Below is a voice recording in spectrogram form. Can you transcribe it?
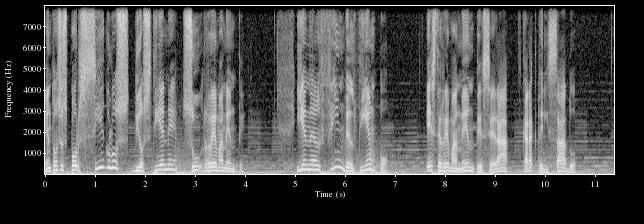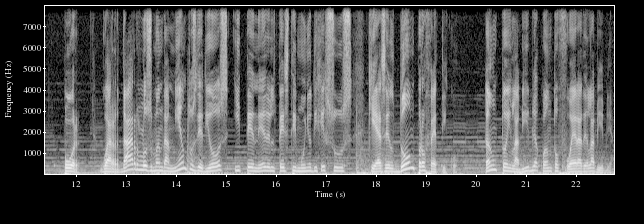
Entonces por siglos Dios tiene su remanente. Y en el fin del tiempo, este remanente será caracterizado por guardar los mandamientos de Dios y tener el testimonio de Jesús, que es el don profético, tanto en la Biblia cuanto fuera de la Biblia.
